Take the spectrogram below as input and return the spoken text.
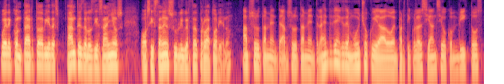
puede contar todavía antes de los 10 años o si están en su libertad probatoria, ¿no? Absolutamente, absolutamente. La gente tiene que tener mucho cuidado, en particular si han sido convictos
